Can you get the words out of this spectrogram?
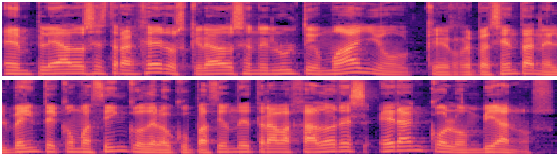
empleados extranjeros creados en el último año, que representan el 20,5% de la ocupación de trabajadores, eran colombianos.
